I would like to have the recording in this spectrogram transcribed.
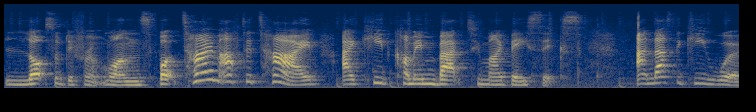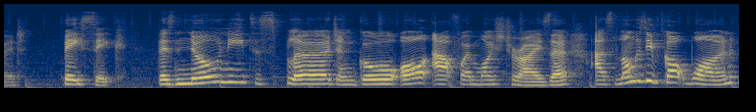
lots of different ones but time after time i keep coming back to my basics. And that's the key word basic. There's no need to splurge and go all out for a moisturizer. As long as you've got one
